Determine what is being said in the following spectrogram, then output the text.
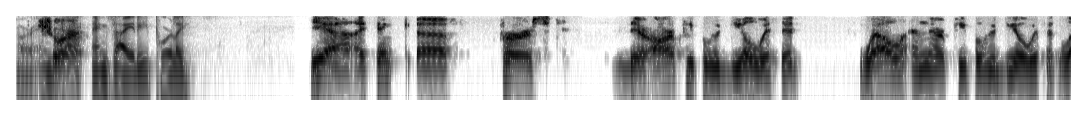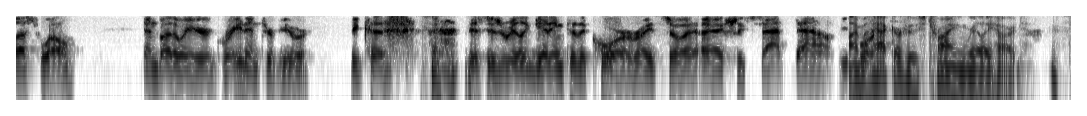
or anxi- sure. anxiety poorly? Yeah, I think uh, first, there are people who deal with it well, and there are people who deal with it less well. And by the way, you're a great interviewer because this is really getting to the core, right? So I, I actually sat down. Before. I'm a hacker who's trying really hard.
